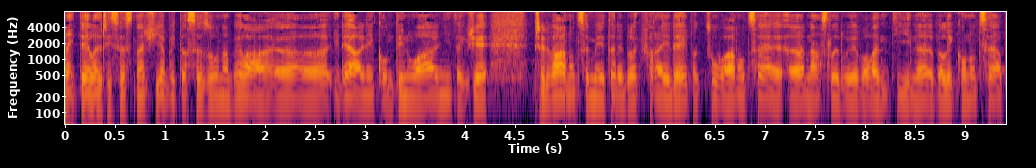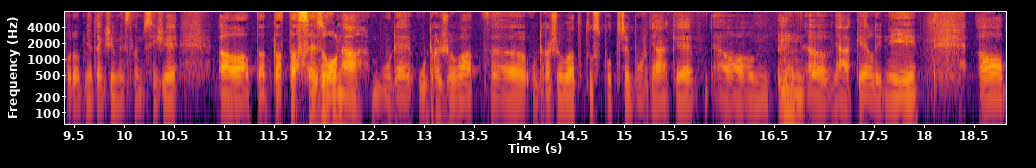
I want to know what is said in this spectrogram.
retaileři se snaží, aby ta sezóna byla uh, ideálně kontinuální, takže před Vánocemi je tady Black Friday, pak jsou Vánoce, uh, následuje Valentín, Velikonoce a podobně, takže myslím si, že uh, ta, ta, ta sezóna bude udržovat, uh, udržovat tu spotřebu v nějaké, uh, v nějaké linii. Uh,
